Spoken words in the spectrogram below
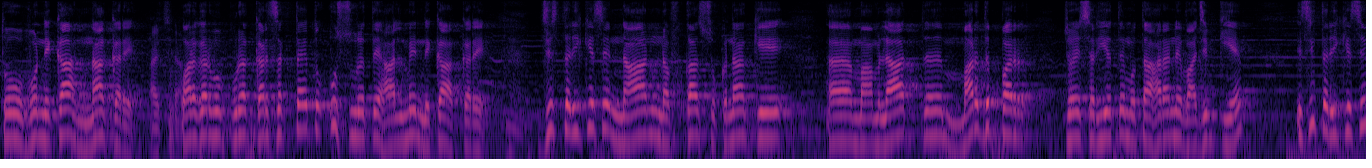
تو وہ نکاح نہ کرے۔ اچھا۔ اور اگر وہ پورا کر سکتا ہے تو اس صورتحال میں نکاح کرے۔ جس طریقے سے نان نفقہ سکنا کے معاملات مرد پر جو ہے شریعت مطہرہ نے واجب کیے ہیں اسی طریقے سے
